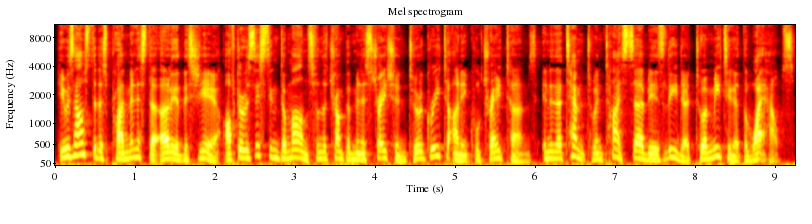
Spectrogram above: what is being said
He was ousted as Prime Minister earlier this year after resisting demands from the Trump administration to agree to unequal trade terms in an attempt to entice Serbia's leader to a meeting at the White House.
